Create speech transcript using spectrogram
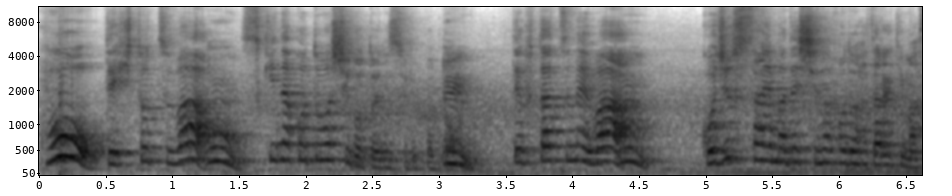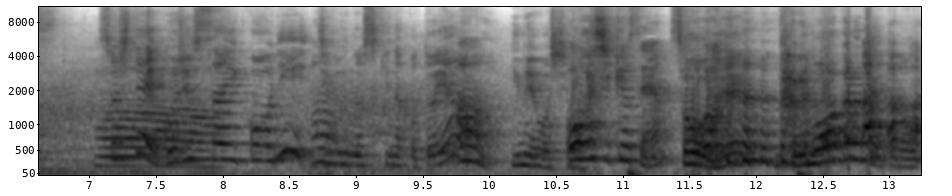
ほで1つは、うん。好きなことを仕事にすること、うん。で2つ目う。は、うん。50歳まで死ぬほど働きます。あーそして50歳以降に自分の好きなことや夢をし大ます、橋巨泉？そうね。誰もわからないと思う。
